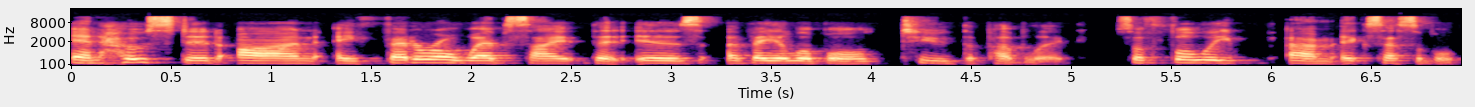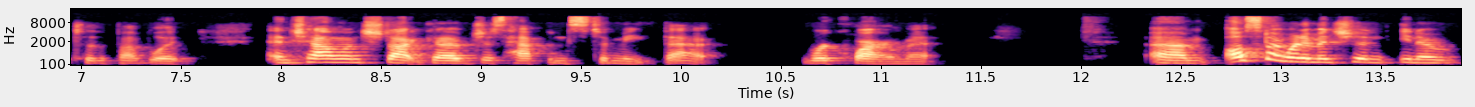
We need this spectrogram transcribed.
and hosted on a federal website that is available to the public, so fully um, accessible to the public. And challenge.gov just happens to meet that requirement. Um, also, I want to mention, you know,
